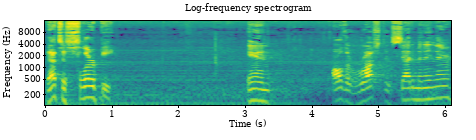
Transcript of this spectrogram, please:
That's a Slurpee. And all the rust and sediment in there,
